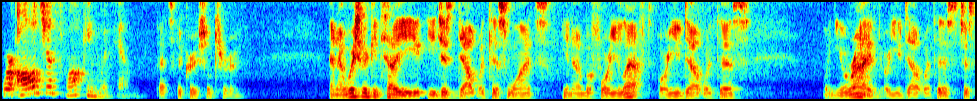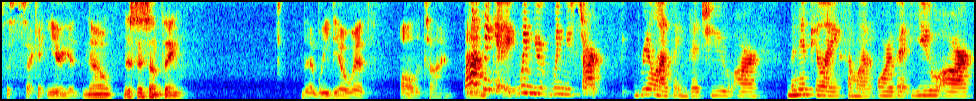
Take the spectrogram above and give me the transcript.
We're all just walking with Him. That's the crucial truth. And I wish we could tell you, you you just dealt with this once, you know, before you left, or you dealt with this when you arrived, or you dealt with this just the second year. You, no, this is something that we deal with all the time. Well, I think eh, when you when you start realizing that you are manipulating someone or that you are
